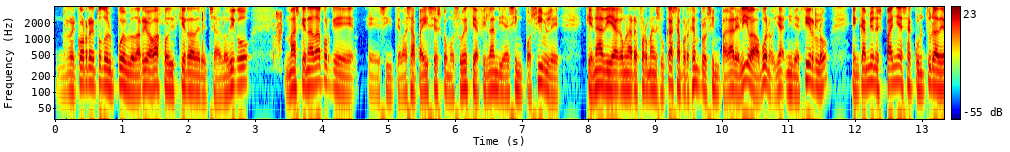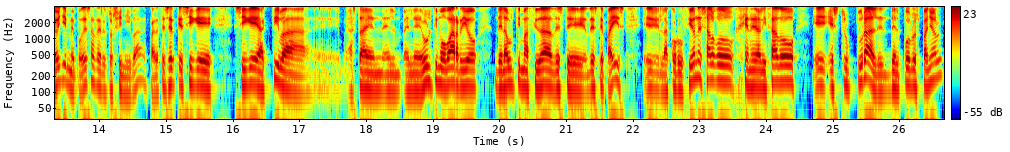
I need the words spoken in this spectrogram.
recorre todo el pueblo de arriba abajo, de izquierda a derecha. Lo digo más que nada porque eh, si te vas a países como Suecia, Finlandia, es imposible que nadie haga una reforma en su casa, por ejemplo, sin pagar el IVA. Bueno, ya ni decirlo. En cambio, en España esa cultura de, oye, ¿me puedes hacer esto sin IVA? Parece ser que sigue, sigue activa eh, hasta en el, último barrio de la última ciudad de este, de este país. la corrupción es algo generalizado, estructural del pueblo español?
